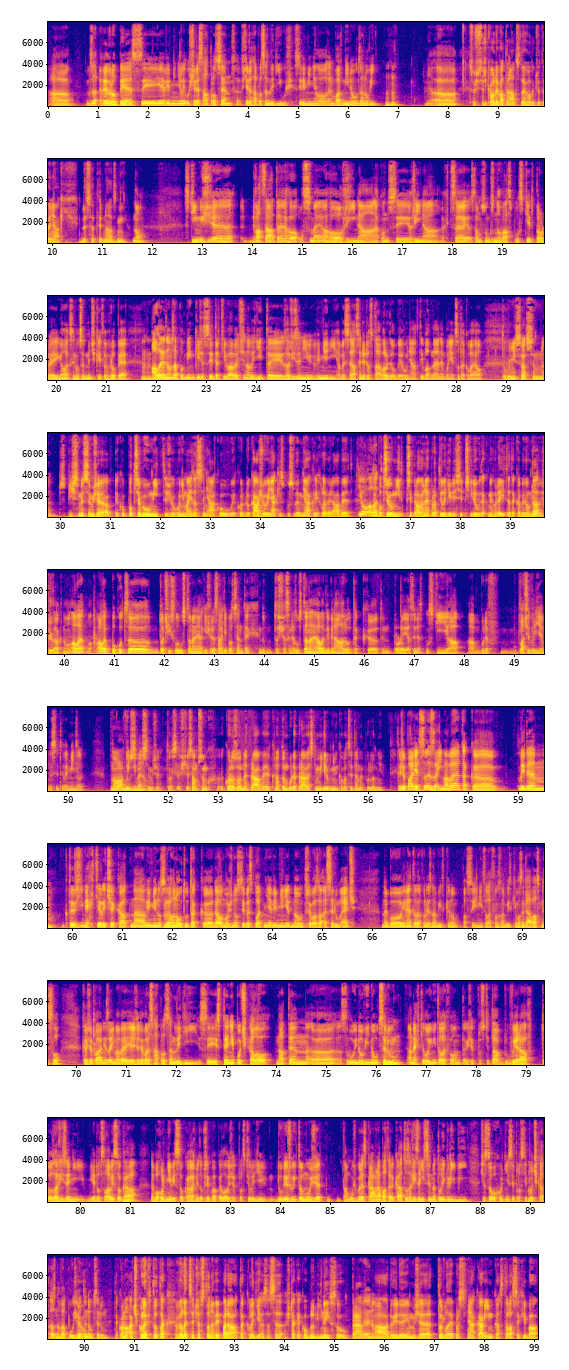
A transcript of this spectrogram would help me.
A v Evropě si je vyměnili už 60%, 60% lidí už si vyměnilo ten vadný Note za nový. Hmm. Uh, Což si říkal 19. takže to je nějakých 10-11 dní. No, s tím, že 28. října, na konci října, chce Samsung znova spustit prodej Galaxy Note 7 v Evropě, mm-hmm. ale jenom za podmínky, že si drtivá většina lidí ty zařízení vymění, aby se asi nedostávali do oběhu nějak ty vadné nebo něco takového. To oni se asi ne, spíš si myslím, že jako potřebují mít, že oni mají zase nějakou, jako dokážou je nějakým způsobem nějak rychle vyrábět. Jo, ale... Potřebují mít připravené pro ty lidi, když si přijdou, tak mi ho dejte, tak aby ho měli. Tak, že? tak no, ale, ale pokud eh, to číslo zůstane na nějakých 60%, což asi nezůstane, ale kdyby náhodou, tak eh, ten prodej asi nespustí a, a bude tlačit lidi, aby si to vyměnili. No, Uvidíme, to si no. myslím, no. že to si ještě Samsung jako rozhodne právě, jak na tom bude právě s těmi výrobními kapacitami, podle mě. Každopádně, co je zajímavé, tak uh, lidem, kteří nechtěli čekat na výměnu svého hmm. Note, tak uh, dal možnost si bezplatně vyměnit Note třeba za S7 Edge, nebo jiné telefony z nabídky, no asi jiný telefon z nabídky moc nedává smysl. Každopádně zajímavé je, že 90% lidí si stejně počkalo na ten uh, svůj nový Note 7 mm-hmm. a nechtělo jiný telefon, takže prostě ta důvěra v to zařízení je docela vysoká, mm-hmm. nebo hodně vysoká, až mě to překvapilo, že prostě lidi důvěřují tomu, že tam už bude správná baterka a to zařízení si natolik líbí, že jsou ochotní si prostě mm. počkat a znova používat jo. ten Note 7. Tak ono, ačkoliv to tak velice často nevypadá, tak lidi zase až tak jako blbí nejsou. Právě, no. A dojde jim, že tohle je prostě nějaká výjimka, stala se chyba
